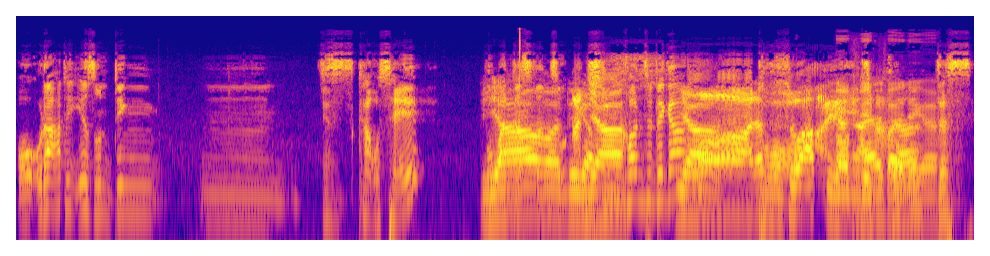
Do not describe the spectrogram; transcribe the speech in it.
Oh, oder hattet ihr so ein Ding, mh, dieses Karussell, wo ja, man das dann so Digga. anschieben Ja. konnte, Digga? Ja. Oh, das ist so Boah, abgegangen, Auf jeden Alter. Fall, Digga. Das,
